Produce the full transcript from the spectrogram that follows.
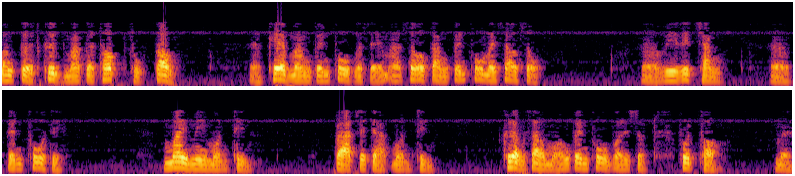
บังเกิดขึ้นมากระทบถูกต้องแค่มังเป็นผู้กเกษมอาโซกังเป็นผู้ไม่เศร้าโศกวิริชังเป็นผู้ที่ไม่มีมนทิน ปราศจากมนทิน เครื่องเศร้าหมองเป็นผู้บริสุทธิ์พุทธผ่องนะ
